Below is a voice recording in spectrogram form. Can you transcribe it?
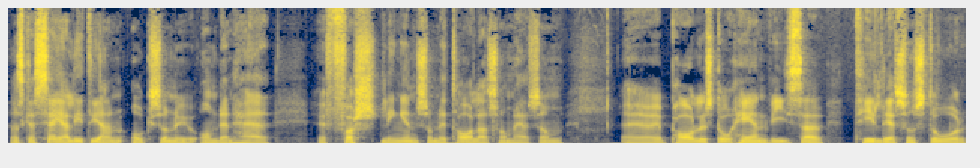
Jag ska säga lite grann också nu om den här eh, förstlingen som det talas om här, som eh, Paulus då hänvisar till det som står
